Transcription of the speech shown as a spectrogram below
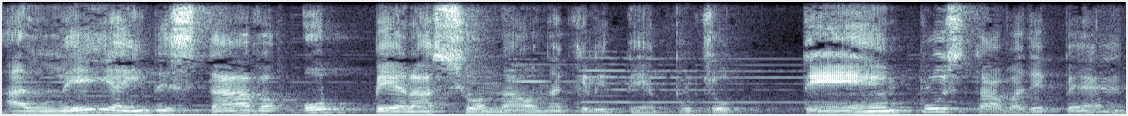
A lei ainda estava operacional naquele tempo, porque o templo estava de pé.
